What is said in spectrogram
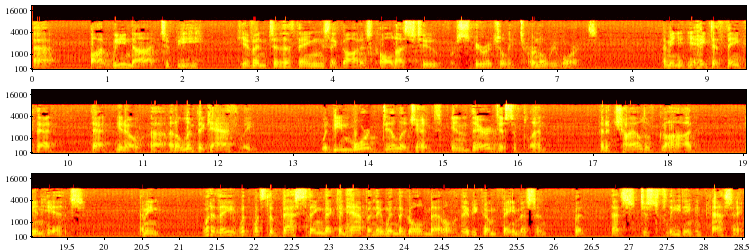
uh, ought we not to be given to the things that God has called us to for spiritual, eternal rewards? I mean, you hate to think that that you know uh, an Olympic athlete would be more diligent in their discipline than a child of God in his. I mean, what are they? What, what's the best thing that can happen? They win the gold medal and they become famous, and but that's just fleeting and passing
